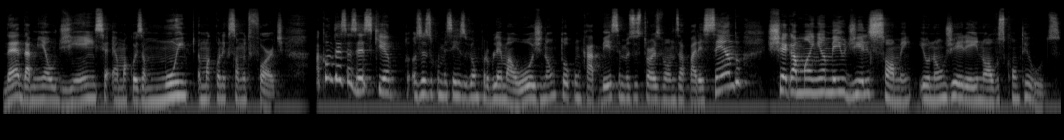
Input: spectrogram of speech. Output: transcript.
né, da minha audiência, é uma coisa muito, é uma conexão muito forte. Acontece às vezes que, eu- às vezes eu comecei a resolver um problema hoje, não tô com cabeça, meus stories vão desaparecendo, chega amanhã, meio-dia, eles somem. Eu não gerei novos conteúdos.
